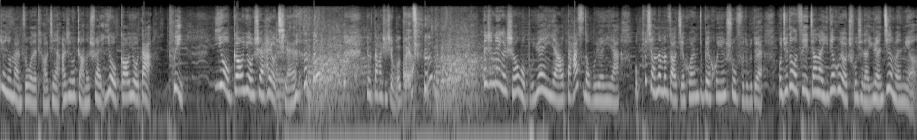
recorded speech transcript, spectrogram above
全就满足我的条件，而且又长得帅，又高又大，呸，又高又帅还有钱，又大是什么鬼？但是那个时候我不愿意啊，我打死都不愿意啊，我不想那么早结婚就被婚姻束缚，对不对？我觉得我自己将来一定会有出息的，远近闻名。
